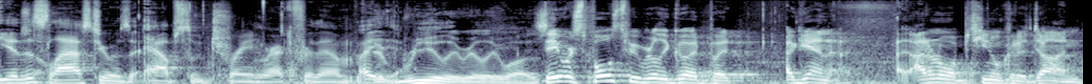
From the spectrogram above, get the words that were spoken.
Yeah, this last year was an absolute train wreck for them. I, It really, really was. They were supposed to be really good, but again, I I don't know what Pitino could have done.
